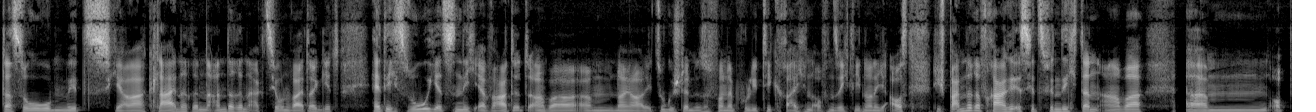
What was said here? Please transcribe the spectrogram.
das so mit ja kleineren anderen Aktionen weitergeht, hätte ich so jetzt nicht erwartet. Aber ähm, naja, die Zugeständnisse von der Politik reichen offensichtlich noch nicht aus. Die spannendere Frage ist jetzt, finde ich, dann aber, ähm, ob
